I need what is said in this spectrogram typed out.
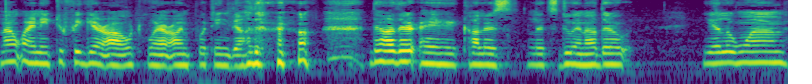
Now I need to figure out where I'm putting the other the other uh, colors. Let's do another yellow one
